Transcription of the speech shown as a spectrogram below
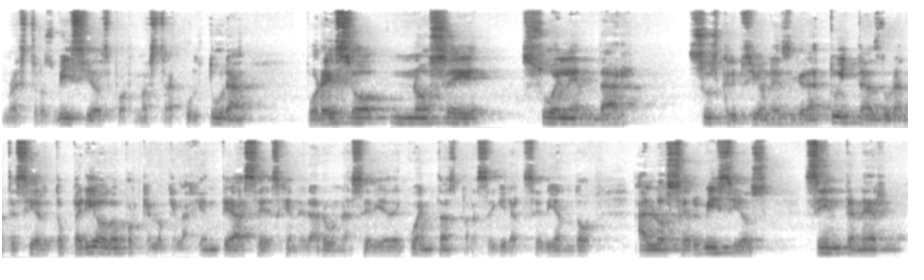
nuestros vicios, por nuestra cultura, por eso no se suelen dar suscripciones gratuitas durante cierto periodo porque lo que la gente hace es generar una serie de cuentas para seguir accediendo a los servicios sin tener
